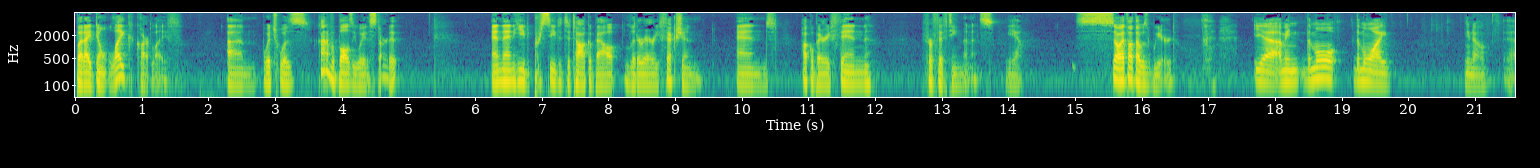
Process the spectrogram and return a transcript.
But I don't like Cart Life, um, which was kind of a ballsy way to start it. And then he proceeded to talk about literary fiction and Huckleberry Finn for 15 minutes. Yeah. So I thought that was weird. Yeah, I mean, the more the more I, you know, uh,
